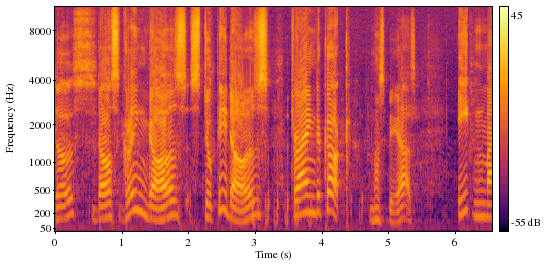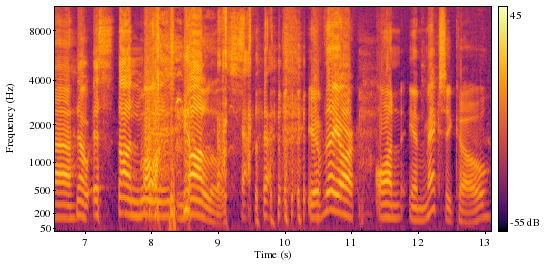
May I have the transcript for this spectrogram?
Dos. dos gringos stupidos trying to cook. Must be us. Eating my. No, están muy Oh. malos. If they are on in Mexico,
